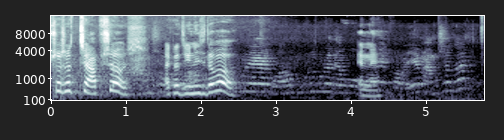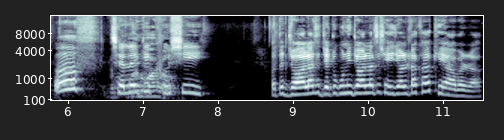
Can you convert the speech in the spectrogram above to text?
আফসোস হচ্ছে আফসোস। একটা জিনিস দেবো? এনে। উফ ছেলে কি খুশি। ওতে জল আছে যেটুকুনি জল আছে সেই জলটা খা খেয়ে আবার রাখ।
